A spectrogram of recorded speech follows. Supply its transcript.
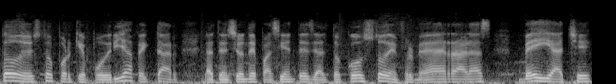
Todo esto porque podría afectar la atención de pacientes de alto costo, de enfermedades raras, VIH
